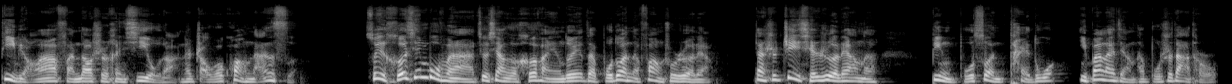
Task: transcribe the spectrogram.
地表啊，反倒是很稀有的，那找个矿难死。所以核心部分啊，就像个核反应堆，在不断的放出热量。但是这些热量呢，并不算太多。一般来讲，它不是大头。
